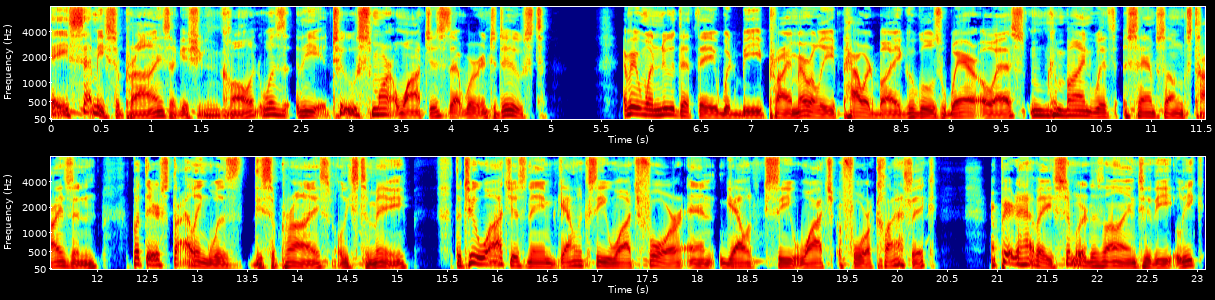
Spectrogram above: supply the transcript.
A semi surprise, I guess you can call it, was the two smartwatches that were introduced. Everyone knew that they would be primarily powered by Google's Wear OS combined with Samsung's Tizen, but their styling was the surprise, at least to me. The two watches named Galaxy Watch 4 and Galaxy Watch 4 Classic appear to have a similar design to the leak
